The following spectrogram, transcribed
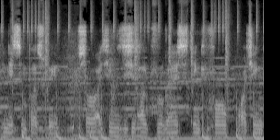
in a simplest way. So i think this is helpful guys. Thank you for watching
